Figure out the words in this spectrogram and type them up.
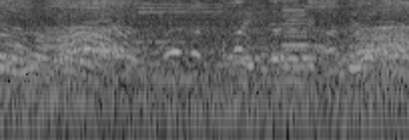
Oh, you're the man.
